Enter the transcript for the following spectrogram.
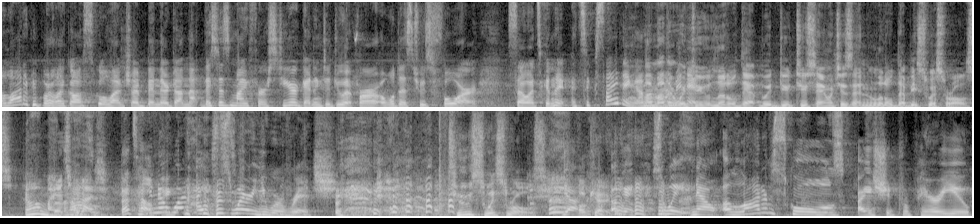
a lot of people are like, oh, school lunch, I've been there, done that. This is my first year getting to do it for our oldest, who's four. So it's gonna, it's exciting. I'm, my mother I'm would it. do little Deb would do two sandwiches and little Debbie Swiss rolls. Oh my That's gosh. that's That's You know what? I swear you were rich. Two Swiss rolls. Yeah. Okay. Okay. So wait. Now, a lot of schools, I should prepare you.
